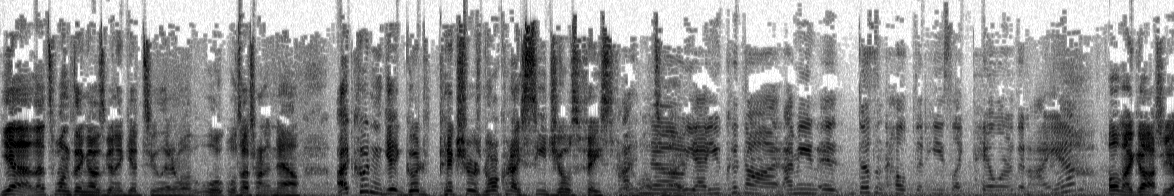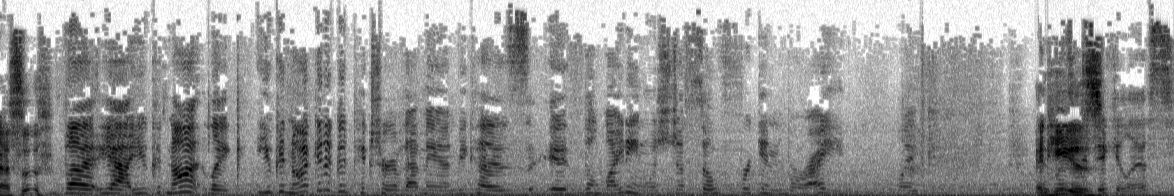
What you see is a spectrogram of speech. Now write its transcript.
Yeah, that's one thing I was going to get to later. We'll, we'll, we'll touch on it now. I couldn't get good pictures, nor could I see Joe's face very well no, tonight. yeah, you could not. I mean, it doesn't help that he's like paler than I am, Oh my gosh, yes. but yeah, you could not like you could not get a good picture of that man because it the lighting was just so freaking bright. Like, and he is ridiculous.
